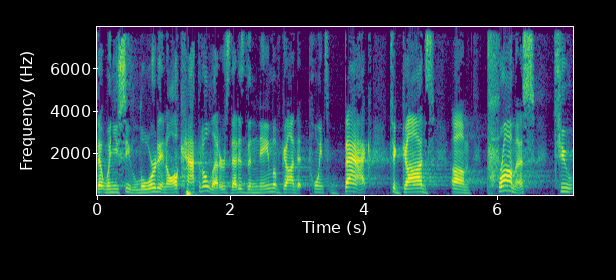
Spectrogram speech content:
that when you see Lord in all capital letters, that is the name of God that points back to God's um, promise to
